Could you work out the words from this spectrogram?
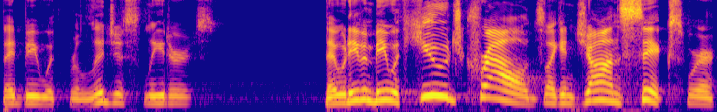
they'd be with religious leaders, they would even be with huge crowds, like in John 6, where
